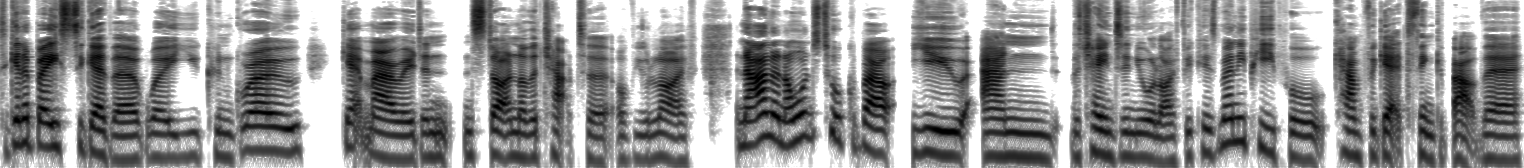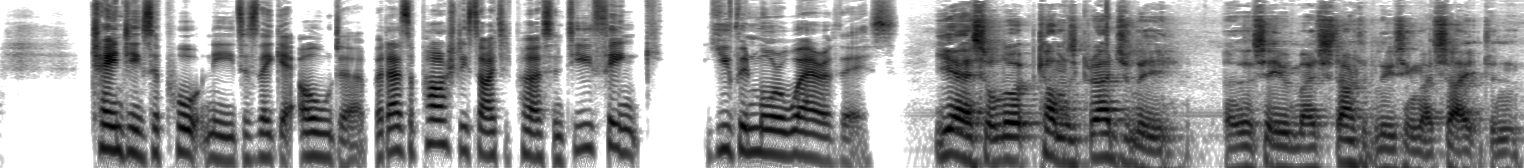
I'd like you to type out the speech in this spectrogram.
To get a base together where you can grow, get married, and, and start another chapter of your life. And Alan, I want to talk about you and the change in your life because many people can forget to think about their changing support needs as they get older. But as a partially sighted person, do you think you've been more aware of this? Yes, although it comes gradually. As I say, I started losing my sight in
